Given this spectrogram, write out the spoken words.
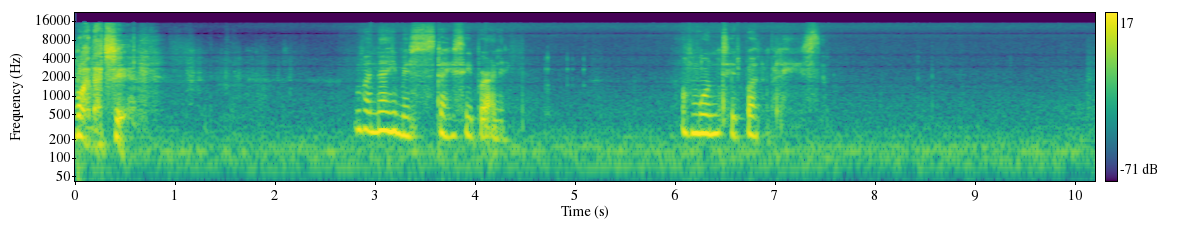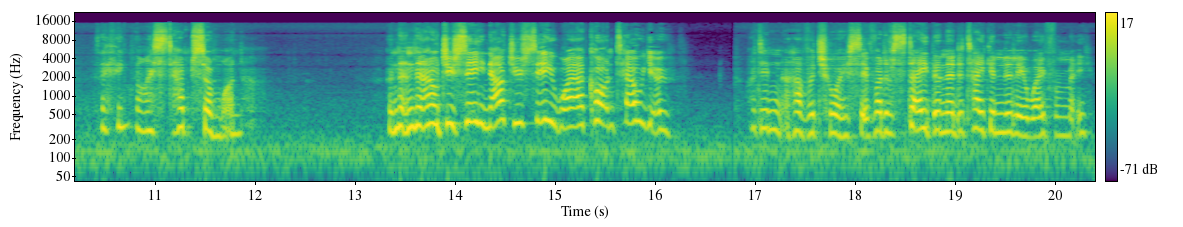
Right, that's it. My name is Stacey Branning. I'm wanted by the police. They think that I stabbed someone. And now do you see? Now do you see why I can't tell you? I didn't have a choice. If I'd have stayed, then they'd have taken Lily away from me.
